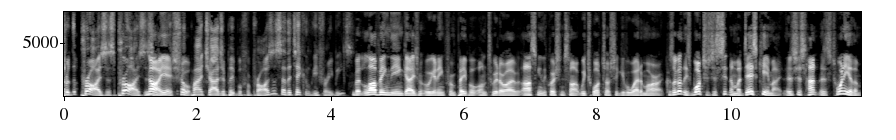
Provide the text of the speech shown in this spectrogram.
but the prizes, prizes. No, yeah, sure. Paying charging people for prizes, so they're technically freebies. but loving the engagement we're getting from people on Twitter. I was asking the question tonight which watch I should give away tomorrow because I got these watches just sitting on my desk here, mate. There's just hunt, there's twenty of them,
